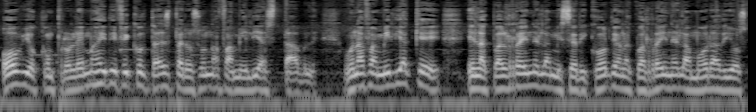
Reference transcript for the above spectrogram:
obvio, con problemas y dificultades, pero es una familia estable. Una familia que, en la cual reine la misericordia, en la cual reine el amor a Dios.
